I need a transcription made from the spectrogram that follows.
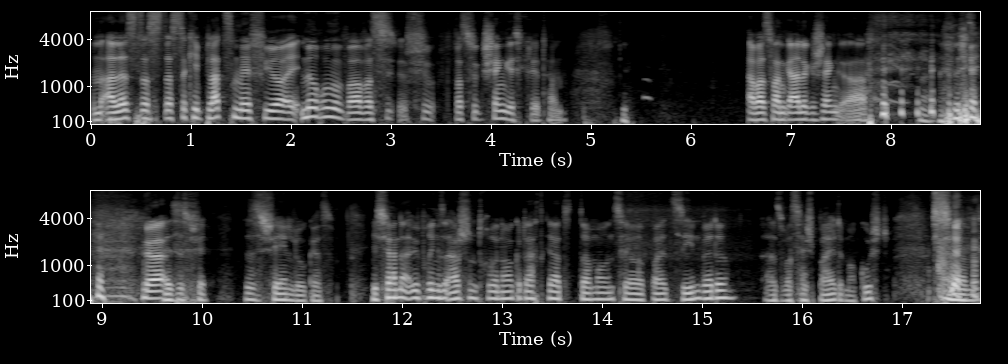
und alles, dass, dass da kein Platz mehr für Erinnerungen war, was für, was für Geschenke ich gekriegt habe. Aber es waren geile Geschenke. Ah. ja. Es ist schön. Das ist schön, Lukas. Ich habe übrigens auch schon drüber nachgedacht gehabt, da wir uns ja bald sehen werden. Also was heißt bald im August. ähm,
